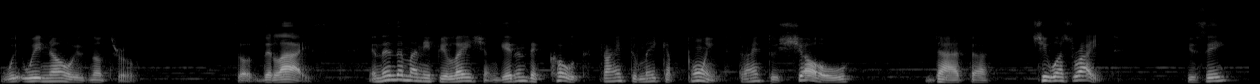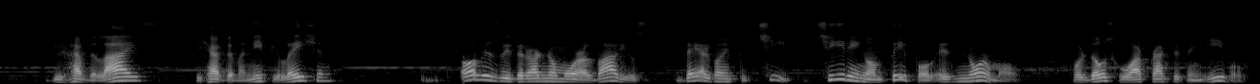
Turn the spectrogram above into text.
We, we know is not true. So the lies. And then the manipulation, getting the coat, trying to make a point, trying to show that uh, she was right. You see? You have the lies, you have the manipulation. Obviously, there are no moral values. They are going to cheat. Cheating on people is normal for those who are practicing evil.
